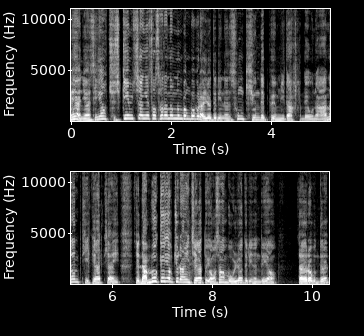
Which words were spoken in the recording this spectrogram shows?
네, 안녕하세요. 주식게임 시장에서 살아남는 방법을 알려드리는 송기훈 대표입니다. 네, 오늘 아난티, 데아티아이, 이제 남북경협주 라인 제가 또 영상 한번 올려드리는데요. 자, 여러분들.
